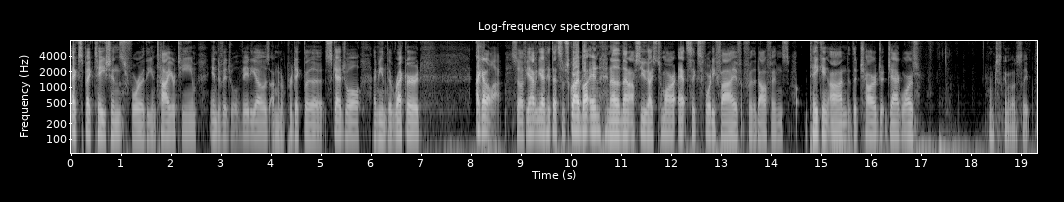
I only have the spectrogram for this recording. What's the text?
expectations for the entire team, individual videos. I'm going to predict the schedule, I mean, the record. I got a lot. So if you haven't yet, hit that subscribe button. And other than that, I'll see you guys tomorrow at 645 for the Dolphins taking on the Charge Jaguars. I'm just going to go to sleep.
